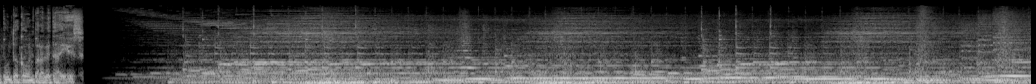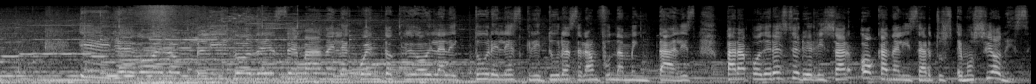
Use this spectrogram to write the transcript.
boostmobile.com para detalles. De semana y les cuento que hoy la lectura y la escritura serán fundamentales para poder exteriorizar o canalizar tus emociones.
